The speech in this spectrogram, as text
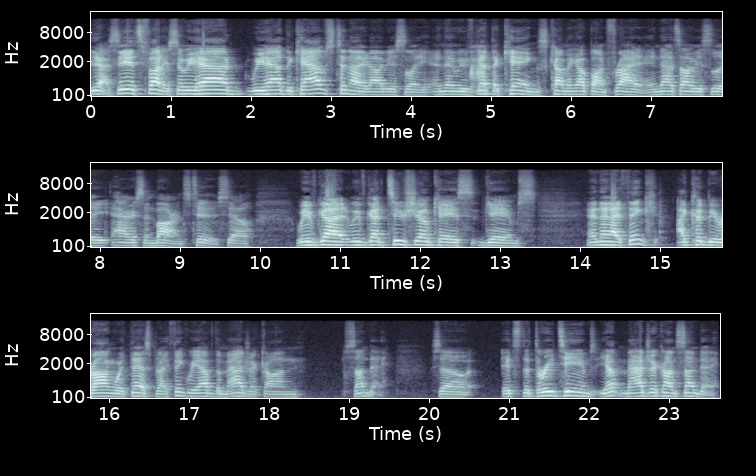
Yeah, see it's funny. So we had we had the Cavs tonight obviously, and then we've got the Kings coming up on Friday, and that's obviously Harrison Barnes too. So we've got we've got two showcase games. And then I think I could be wrong with this, but I think we have the Magic on Sunday. So it's the three teams. Yep, Magic on Sunday.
